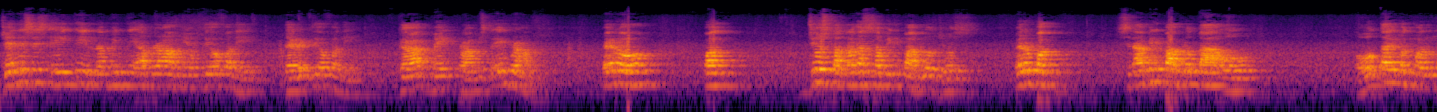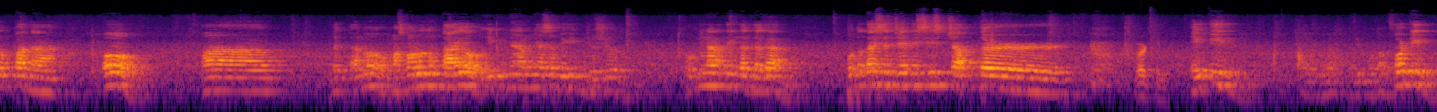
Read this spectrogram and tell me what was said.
Genesis 18, na-meet ni Abraham yung theophany, direct theophany, God made promise to Abraham. Pero, pag Diyos, talaga sabi ni Pablo, Diyos. Pero pag sinabi ni Pablo tao, o huwag tayo magmarunong pa na, oh, ah, nag- ano, mas marunong tayo, ibig na niya sabihin Diyos yun. Huwag na natin dagdagan. Punta tayo sa Genesis chapter 14. 18. 14.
